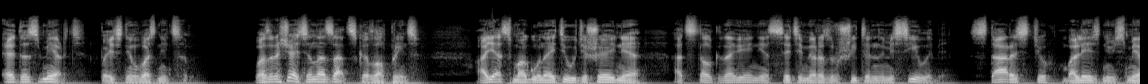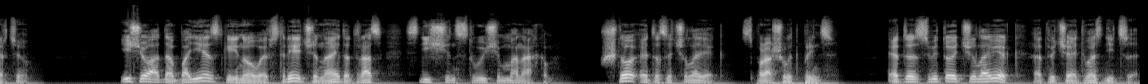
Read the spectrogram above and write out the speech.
«Это смерть», — пояснил возница. «Возвращайся назад», — сказал принц. «А я смогу найти утешение от столкновения с этими разрушительными силами» старостью, болезнью и смертью. Еще одна поездка и новая встреча, на этот раз с нищенствующим монахом. «Что это за человек?» – спрашивает принц. «Это святой человек», – отвечает возница.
